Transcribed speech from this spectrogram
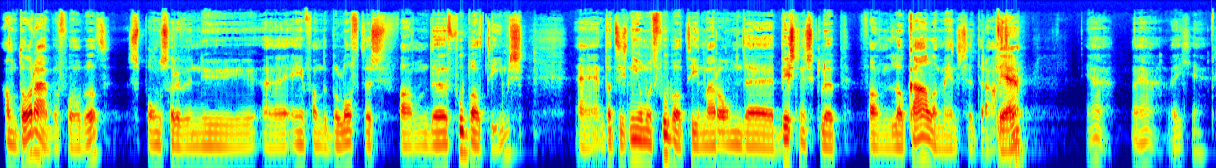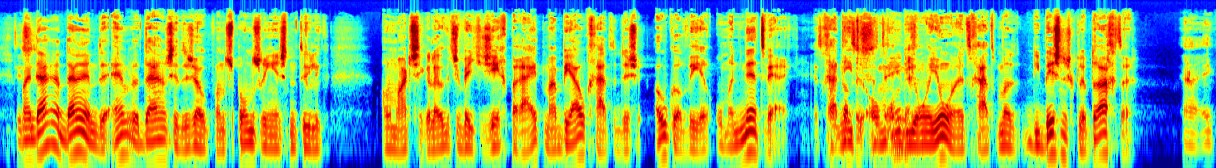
Andorra bijvoorbeeld sponsoren we nu een van de beloftes van de voetbalteams. Dat is niet om het voetbalteam, maar om de businessclub van lokale mensen erachter. Ja. Ja, nou ja, weet je. Het is, Maar daar, daarin, hè, daarin zit dus ook, want sponsoring is natuurlijk allemaal hartstikke leuk. Het is een beetje zichtbaarheid. Maar bij jou gaat het dus ook alweer om een netwerk. Het gaat niet om, om die jonge jongen. Het gaat om die businessclub erachter. ja, ik,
